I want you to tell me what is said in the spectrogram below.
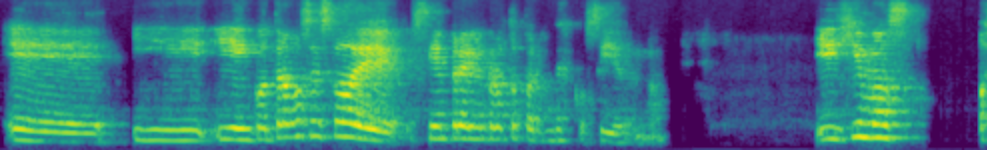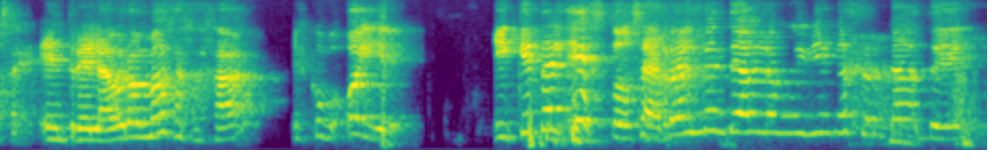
eh, y, y, encontramos esto de siempre hay un roto para un descosido, ¿no? Y dijimos, o sea, entre la broma, jajaja, es como, oye, ¿y qué tal esto? O sea, realmente habla muy bien acerca de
